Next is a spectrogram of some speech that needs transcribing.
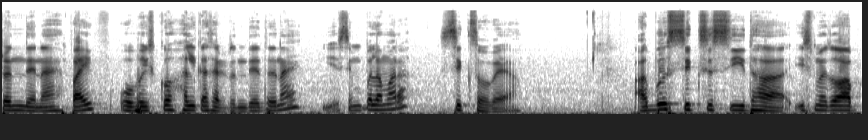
टर्न देना है, फाइव और इसको हल्का सा टर्न दे देना है, ये सिंपल हमारा सिक्स हो गया। अब सिक्स सीधा, इसमें तो आप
